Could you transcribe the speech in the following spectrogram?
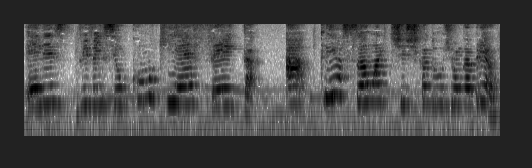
eles vivenciam como que é feita a criação artística do João Gabriel.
